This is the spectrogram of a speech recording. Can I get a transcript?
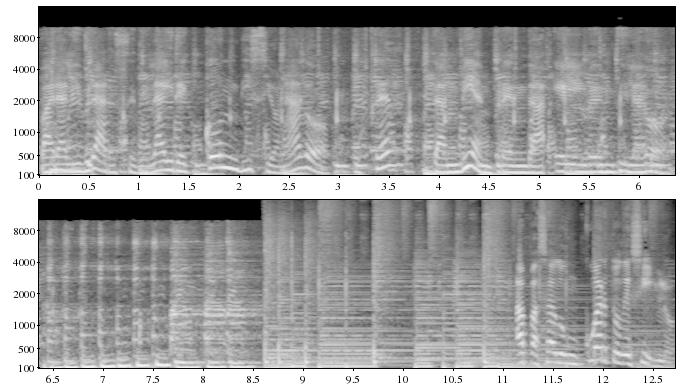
Para librarse del aire acondicionado, usted también prenda el ventilador. Ha pasado un cuarto de siglo,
